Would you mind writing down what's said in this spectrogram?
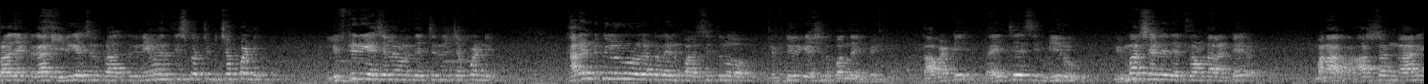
ప్రాజెక్ట్ కానీ ఇరిగేషన్ ప్రాజెక్ట్ ఏమైనా తీసుకొచ్చింది చెప్పండి. లిఫ్ట్ ఇరిగేషన్ ఏమైనా తెచ్చింది చెప్పండి. కరెంటు బిల్లులు కూడా కట్టలేని పరిస్థితిలో లిఫ్ట్ ఇరిగేషన్ బంద్ అయిపోయింది. కాబట్టి దయచేసి మీరు విమర్శ అనేది ఎట్లా ఉండాలంటే మన రాష్ట్రం కానీ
